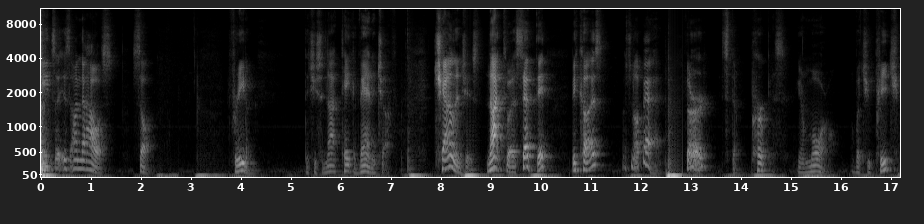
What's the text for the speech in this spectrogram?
pizza is on the house. So, freedom that you should not take advantage of. Challenges not to accept it because it's not bad. Third, it's the purpose, your moral, what you preach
